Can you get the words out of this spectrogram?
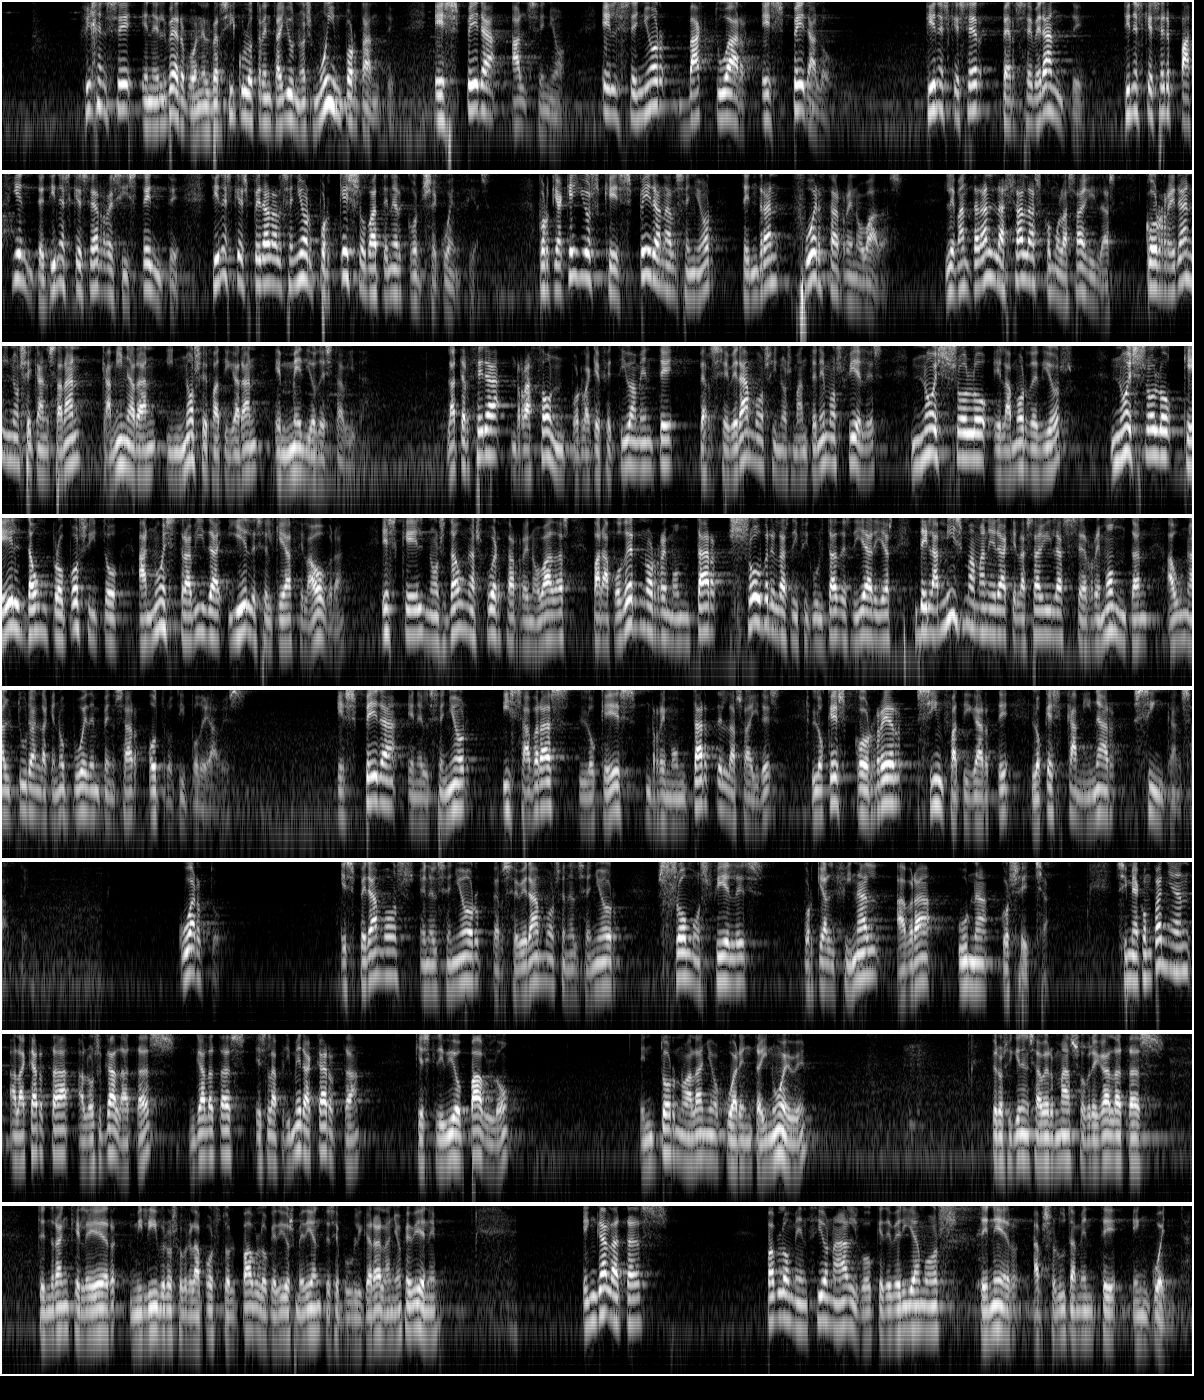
Fíjense en el verbo, en el versículo 31, es muy importante. Espera al Señor. El Señor va a actuar, espéralo. Tienes que ser perseverante, tienes que ser paciente, tienes que ser resistente, tienes que esperar al Señor porque eso va a tener consecuencias porque aquellos que esperan al Señor tendrán fuerzas renovadas, levantarán las alas como las águilas, correrán y no se cansarán, caminarán y no se fatigarán en medio de esta vida. La tercera razón por la que efectivamente perseveramos y nos mantenemos fieles no es sólo el amor de Dios, no es sólo que Él da un propósito a nuestra vida y Él es el que hace la obra, es que Él nos da unas fuerzas renovadas para podernos remontar sobre las dificultades diarias de la misma manera que las águilas se remontan a una altura en la que no pueden pensar otro tipo de aves. Espera en el Señor y sabrás lo que es remontarte en los aires, lo que es correr sin fatigarte, lo que es caminar sin cansarte. Cuarto, esperamos en el Señor, perseveramos en el Señor, somos fieles, porque al final habrá una cosecha. Si me acompañan a la carta a los Gálatas, Gálatas es la primera carta que escribió Pablo en torno al año 49, pero si quieren saber más sobre Gálatas, tendrán que leer mi libro sobre el apóstol Pablo, que Dios mediante se publicará el año que viene. En Gálatas, Pablo menciona algo que deberíamos tener absolutamente en cuenta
